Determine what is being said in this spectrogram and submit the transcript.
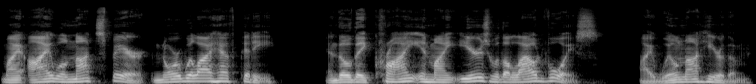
My eye will not spare, nor will I have pity. And though they cry in my ears with a loud voice, I will not hear them.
